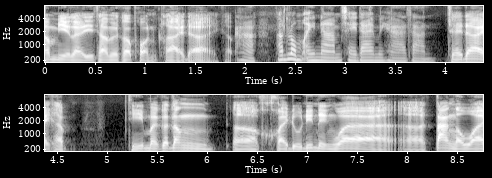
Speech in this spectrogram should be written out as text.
ำมีอะไรที่ทำให้เขาผ่อนคลายได้ครับค่ะพัดลมไอ้น้ำใช้ได้ไหมคะอาจารย์ ใช้ได้ครับ ทีนี้มันก็ต้องเออคอยดูนิดนึงว่าเอ่อตั้งเอาไว้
